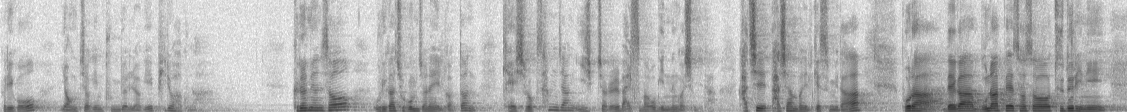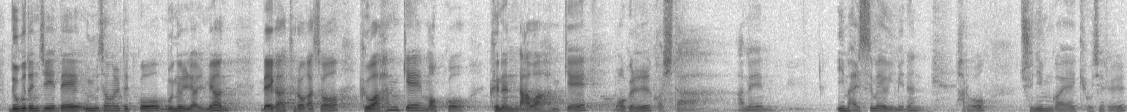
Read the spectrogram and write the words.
그리고 영적인 분별력이 필요하구나. 그러면서 우리가 조금 전에 읽었던 계시록 3장 20절을 말씀하고 있는 것입니다. 같이 다시 한번 읽겠습니다. 보라, 내가 문 앞에 서서 두드리니 누구든지 내 음성을 듣고 문을 열면 내가 들어가서 그와 함께 먹고 그는 나와 함께 먹을 것이다. 아멘. 이 말씀의 의미는 바로 주님과의 교제를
